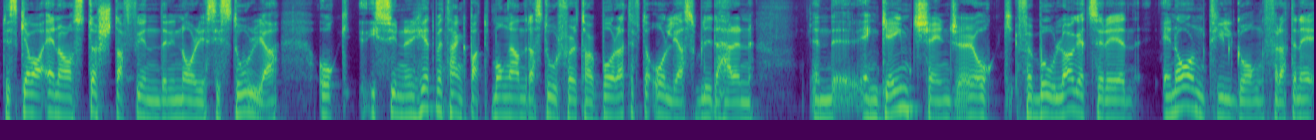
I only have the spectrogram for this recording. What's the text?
det ska vara en av de största fynden i Norges historia. Och i synnerhet med tanke på att många andra storföretag borrat efter olja så blir det här en en, en game changer och för bolaget så är det en enorm tillgång för att den är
